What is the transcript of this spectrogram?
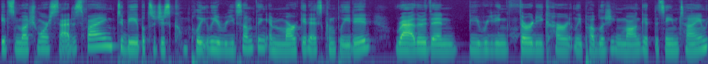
it's much more satisfying to be able to just completely read something and mark it as completed rather than be reading 30 currently publishing manga at the same time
